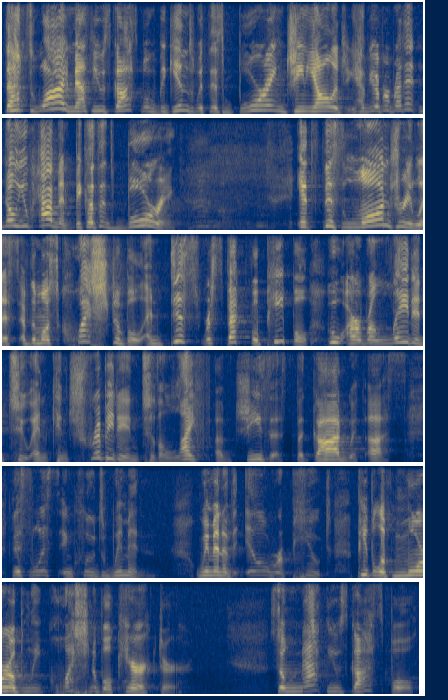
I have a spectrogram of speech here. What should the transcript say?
That's why Matthew's gospel begins with this boring genealogy. Have you ever read it? No, you haven't, because it's boring. It's this laundry list of the most questionable and disrespectful people who are related to and contributing to the life of Jesus, the God with us. This list includes women, women of ill repute, people of morally questionable character. So, Matthew's gospel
